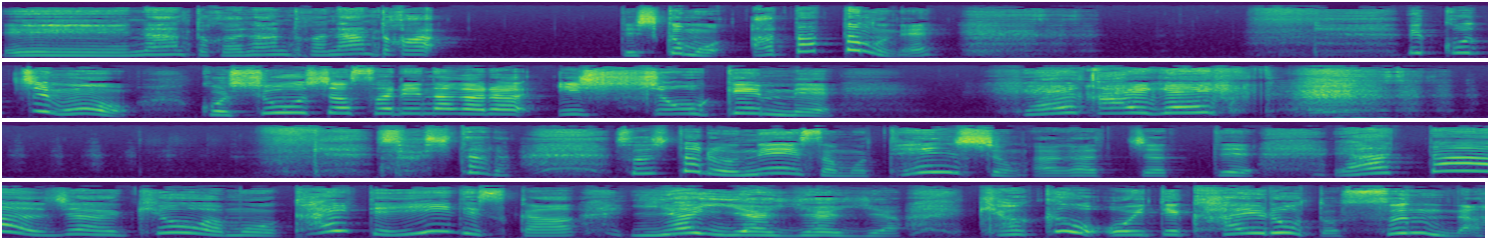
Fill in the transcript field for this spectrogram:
えー、なんとかなんとかなんとかで、しかも当たったのね。で、こっちも、こう照射されながら一生懸命、正解です。そしたら、そしたらお姉さんもテンション上がっちゃって、やったーじゃあ今日はもう書いていいですか？いやいやいやいや、客を置いて帰ろうとすんな。っ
